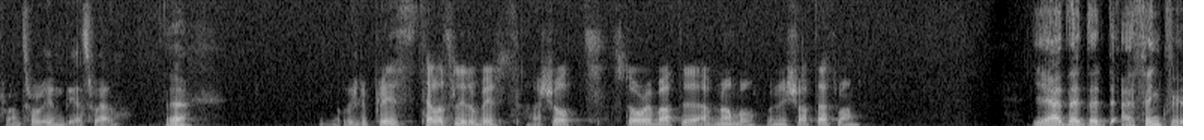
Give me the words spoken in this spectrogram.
from Trolle Ljungby as well. Yeah. Will you please tell us a little bit, a short story about the abnormal when you shot that one? Yeah, that, that I think uh,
